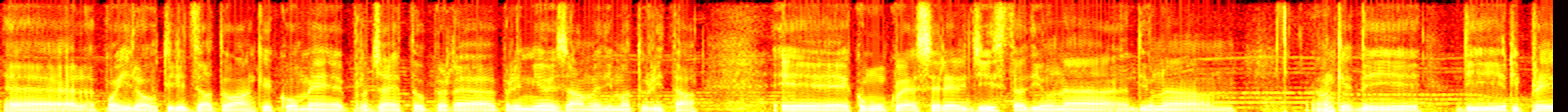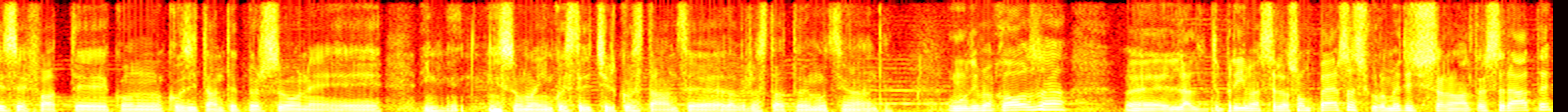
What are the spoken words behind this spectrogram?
eh, poi l'ho utilizzato anche come progetto per, per, il mio esame di maturità e comunque essere regista di una, di una anche di, di, riprese fatte con così tante persone e in, insomma in queste circostanze è davvero stato emozionante. Un'ultima cosa, eh, l'anteprima se la sono persa, sicuramente ci saranno altre serate,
